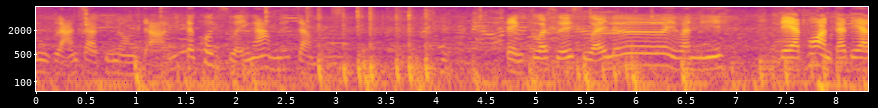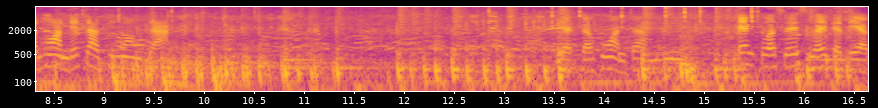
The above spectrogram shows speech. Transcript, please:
ลูกหลานจ้าพี่น้องจ้ามีแต่คนสวยงามเลยจ้าแต่งตัวสวยๆเลยวันนี้ แดดห้อนกับแดดห้อนเด้อจ้าพี่น้องจ้าแดดกับห้อนจ้ามือนี้แต่งตัวสวยๆกับแดด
